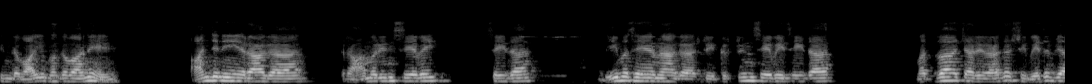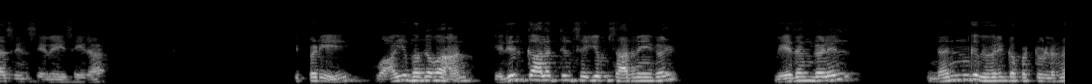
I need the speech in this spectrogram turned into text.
இந்த வாயு பகவானே ஆஞ்சநேயராக ராமரின் சேவை செய்தார் பீமசேனாக ஸ்ரீ கிருஷ்ணன் சேவை செய்தார் மத்வாச்சாரியராக ஸ்ரீ வேதவியாசரின் சேவையை செய்தார். இப்படி வாயு பகவான் எதிர்காலத்தில் செய்யும் சாதனைகள் வேதங்களில் நன்கு விவரிக்கப்பட்டுள்ளன.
